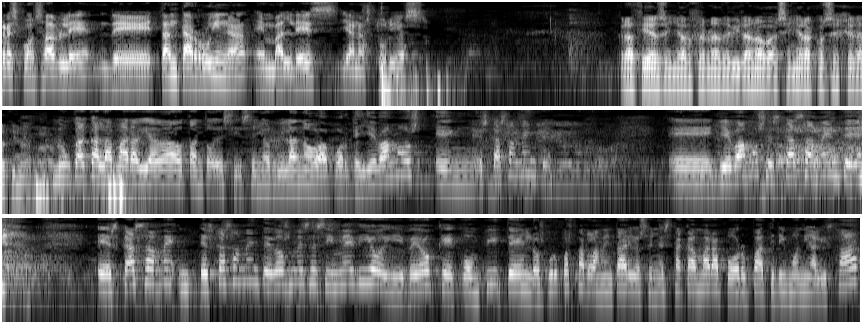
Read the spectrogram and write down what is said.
responsable de tanta ruina en Valdés y en Asturias? Gracias, señor Fernández Vilanova. Señora consejera, tiene la palabra. Nunca Calamar había dado tanto de sí, señor Vilanova, porque llevamos en escasamente eh, llevamos escasamente, escasamente, escasamente dos meses y medio y veo que compiten los grupos parlamentarios en esta Cámara por patrimonializar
